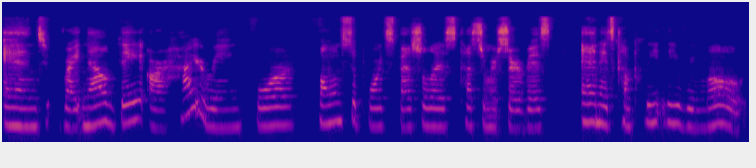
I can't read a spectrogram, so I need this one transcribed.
and right now they are hiring for phone support specialists, customer service, and it's completely remote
